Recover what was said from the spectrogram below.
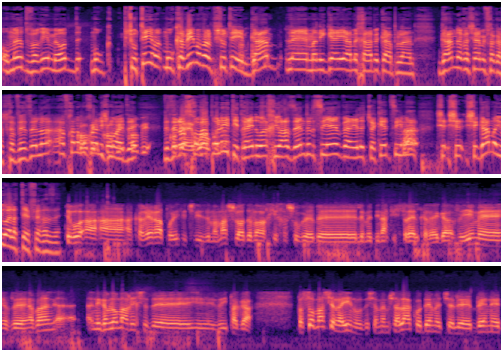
אומר דברים מאוד מורכ... פשוטים, מורכבים אבל פשוטים, גם למנהיגי המחאה בקפלן, גם לראשי המפלגה שלך, וזה לא, אף אחד לא מוכן לשמוע את זה, וזה לא סחורה האירוע- פוליטית, ראינו איך יועז הנדל סיים ואיילת שקד סיימה, ש, שגם היו על התפר הזה. תראו, הקריירה הפוליטית שלי זה ממש לא הדבר הכי חשוב ב- למדינת ישראל כרגע, אה, אבל אני- גם לא מעריך שזה זה ייפגע. בסוף מה שראינו זה שהממשלה הקודמת של אה, בנט,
